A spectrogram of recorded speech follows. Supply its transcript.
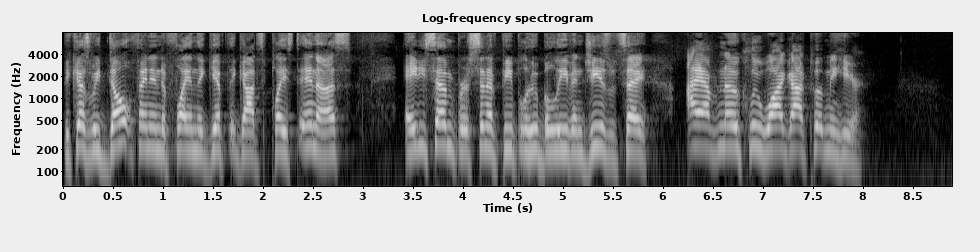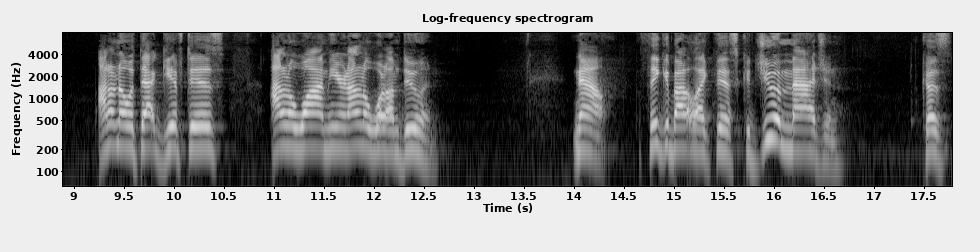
because we don't fan into flame the gift that God's placed in us, 87% of people who believe in Jesus would say, I have no clue why God put me here. I don't know what that gift is. I don't know why I'm here, and I don't know what I'm doing. Now, think about it like this. Could you imagine? Because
